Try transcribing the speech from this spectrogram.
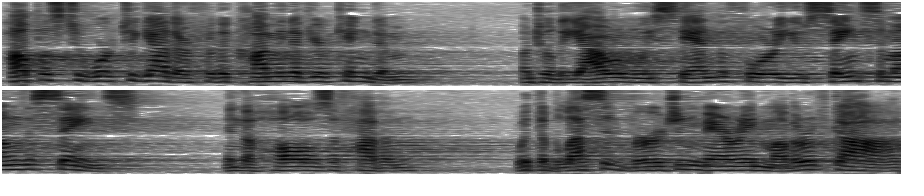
Help us to work together for the coming of your kingdom until the hour when we stand before you, saints among the saints, in the halls of heaven with the Blessed Virgin Mary, Mother of God,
